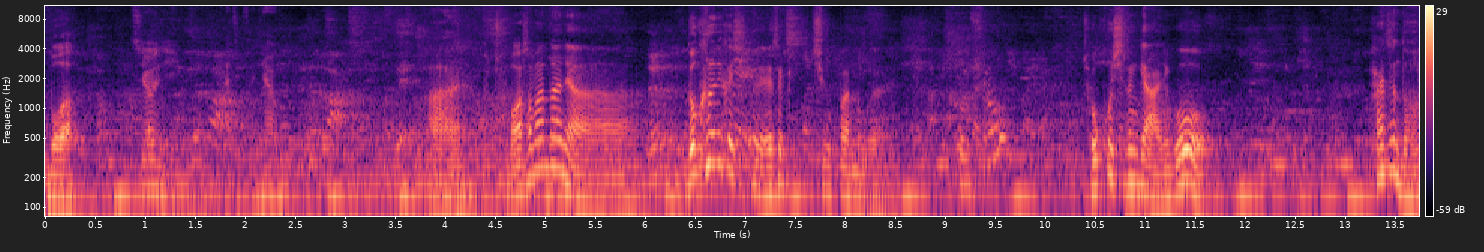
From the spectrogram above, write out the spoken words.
뭐가? 지현이 아직 됐냐고 아 좋아서 만나냐 너 그러니까 씨, 애새 취급받는 거야 그럼 싫어? 좋고 싫은 게 아니고 하여튼 너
